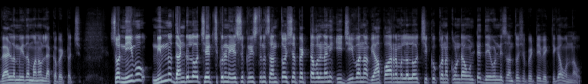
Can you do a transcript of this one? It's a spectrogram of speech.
వేళ్ళ మీద మనం లెక్క పెట్టవచ్చు సో నీవు నిన్ను దండులో చేర్చుకున్న యేసుక్రీస్తును సంతోషపెట్టవలనని ఈ జీవన వ్యాపారములలో చిక్కుకొనకుండా ఉంటే దేవుణ్ణి సంతోషపెట్టే వ్యక్తిగా ఉన్నావు.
